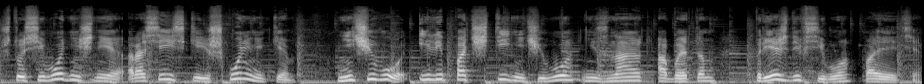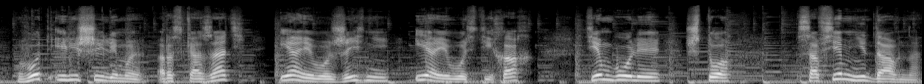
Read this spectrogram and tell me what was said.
что сегодняшние российские школьники ничего или почти ничего не знают об этом прежде всего поэте. Вот и решили мы рассказать и о его жизни, и о его стихах, тем более, что совсем недавно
